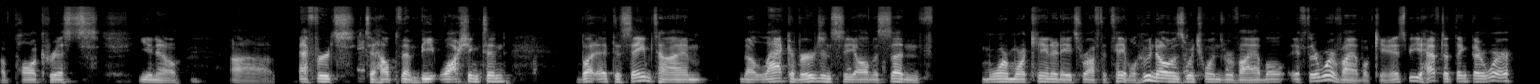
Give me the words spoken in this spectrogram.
of Paul Chryst's, you know, uh, efforts to help them beat Washington. But at the same time, the lack of urgency, all of a sudden, more and more candidates were off the table. Who knows which ones were viable? If there were viable candidates, but you have to think there were.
